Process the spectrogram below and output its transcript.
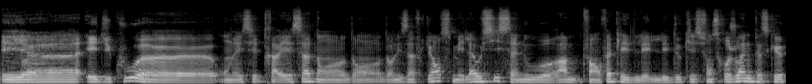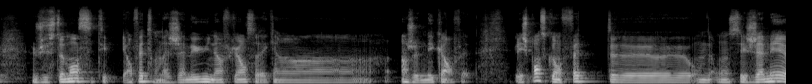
et, euh, et, du coup, euh, on a essayé de travailler ça dans, dans, les influences, mais là aussi, ça nous ram... enfin, en fait, les, les, deux questions se rejoignent parce que justement, c'était, en fait, on n'a jamais eu une influence avec un, un jeu de méca, en fait. Et je pense qu'en fait, euh, on, ne s'est jamais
